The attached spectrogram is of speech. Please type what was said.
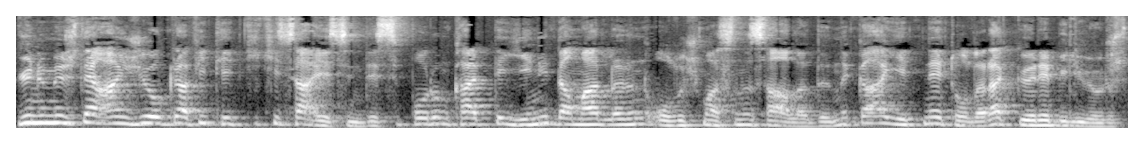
Günümüzde anjiyografi tetkiki sayesinde sporun kalpte yeni damarların oluşmasını sağladığını gayet net olarak görebiliyoruz.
